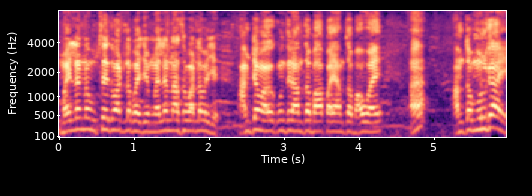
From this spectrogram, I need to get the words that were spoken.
महिलांना उत्साहित वाटलं पाहिजे महिलांना असं वाटलं पाहिजे आमच्या मागं कोणतरी आमचा बाप आहे आमचा भाऊ आहे हां? आमचा मुलगा आहे.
